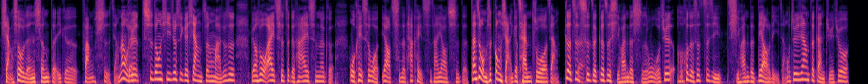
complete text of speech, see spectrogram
享受人生的一个方式，这样。那我觉得吃东西就是一个象征嘛，就是比方说我爱吃这个，他爱吃那个，我可以吃我要吃的，他可以吃他要吃的，但是我们是共享一个餐桌，这样各自吃着各自喜欢的食物。我觉得或者是自己喜欢的料理，这样我觉得这样的感觉就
